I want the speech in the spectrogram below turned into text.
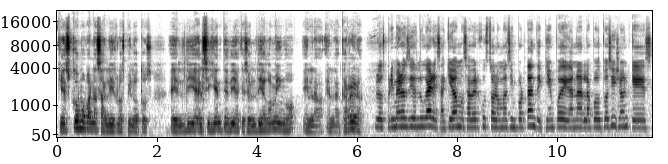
que es cómo van a salir los pilotos el día el siguiente día, que es el día domingo en la en la carrera los primeros 10 lugares. Aquí vamos a ver justo lo más importante, quién puede ganar la pole position, que es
